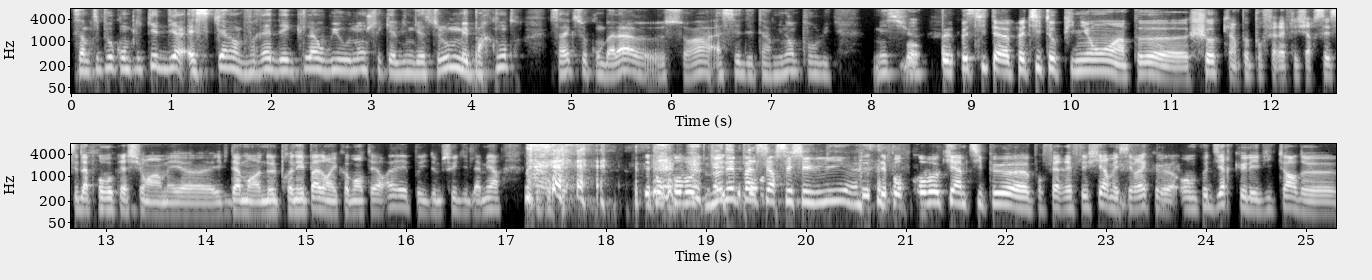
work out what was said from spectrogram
c'est un petit peu compliqué de dire est-ce qu'il y a un vrai déclin, oui ou non, chez Calvin Gastelum? Mais par contre, c'est vrai que ce combat-là euh, sera assez déterminant pour lui messieurs. petite, euh, petite opinion un peu euh, choc, un peu pour faire réfléchir. C'est de la provocation, hein, mais euh, évidemment, ne le prenez pas dans les commentaires. Hey, Polydome dit de la merde. C'est pour, provoquer. Venez pas le chercher chez lui. C'est pour provoquer un petit peu, pour faire réfléchir, mais c'est vrai qu'on peut dire que les victoires de,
